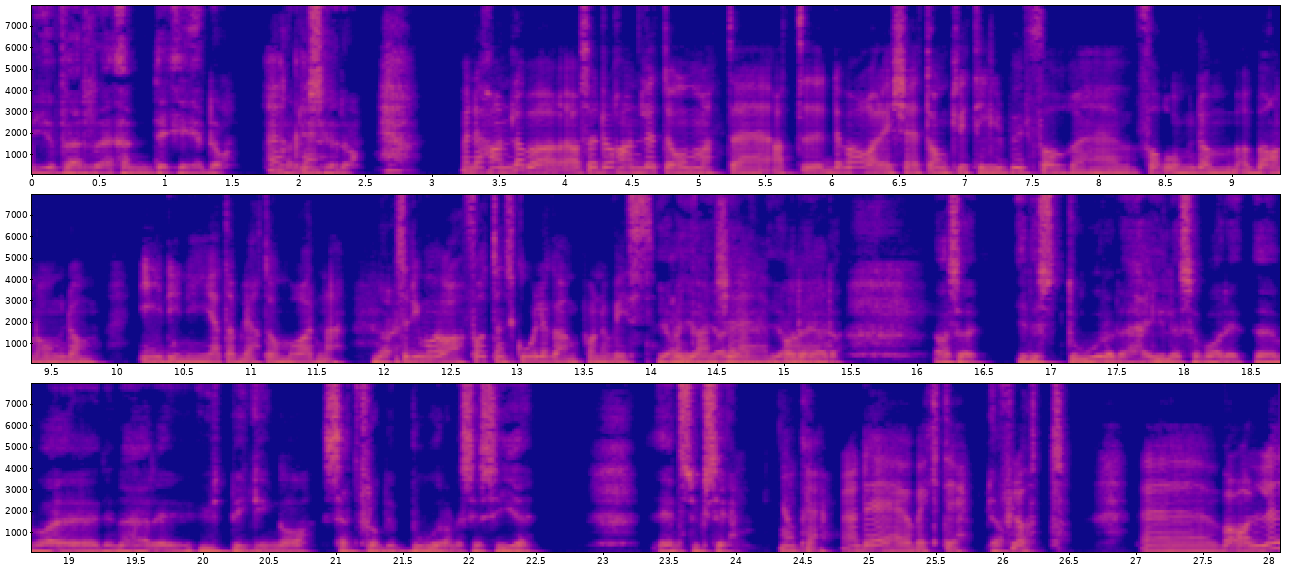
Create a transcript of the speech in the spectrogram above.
mye verre enn det er, da, kan okay. du se. da. Men det handler bare, altså, da handlet det om at, eh, at det var ikke et ordentlig tilbud for, eh, for ungdom, barn og ungdom i de nyetablerte områdene. Nei. Så de må jo ha fått en skolegang på noe vis. Ja, Men ja, ja, ja, det er det. Altså, I det store og det hele så var, det, det var denne her utbygginga, sett fra beboerne sin side, en suksess. Ok, ja, det er jo viktig. Flott. Eh, var alle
